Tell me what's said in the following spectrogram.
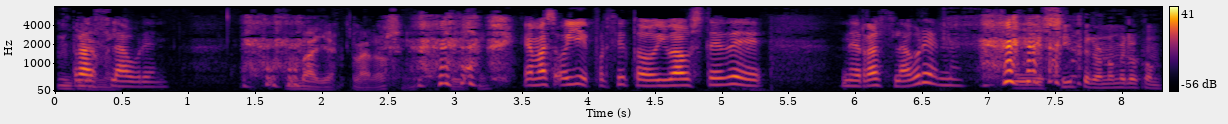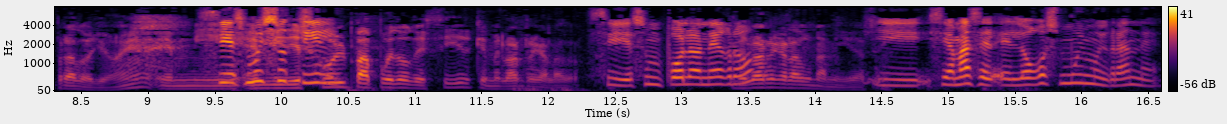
Dígame. Ralph Lauren. Vaya, claro, sí. sí, sí. Y además, oye, por cierto, iba usted de, de Ralph Lauren. Eh, sí, pero no me lo he comprado yo, ¿eh? En mi, Sí, es en muy mi sutil. disculpa puedo decir que me lo han regalado. Sí, es un polo Me negro. lo ha regalado una amiga, sí. Y sí, además el, el logo es muy muy grande,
